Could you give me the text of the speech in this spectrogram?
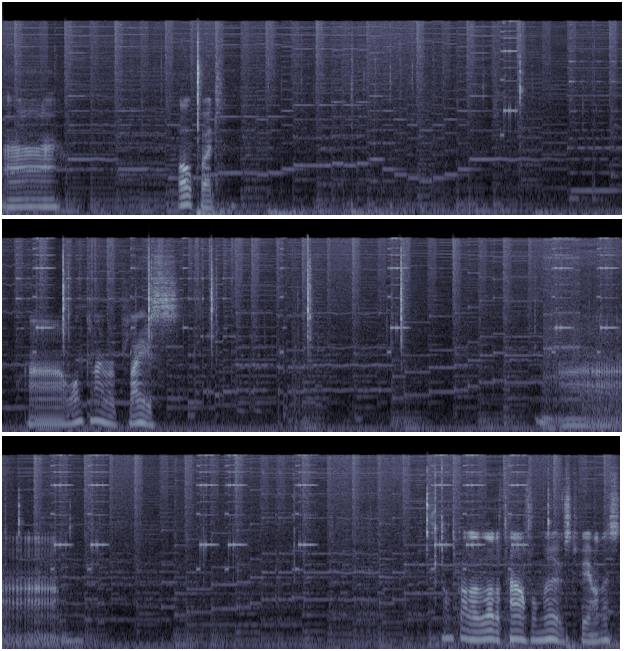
Uh, awkward. Uh, what can I replace? Got a lot of powerful moves, to be honest.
